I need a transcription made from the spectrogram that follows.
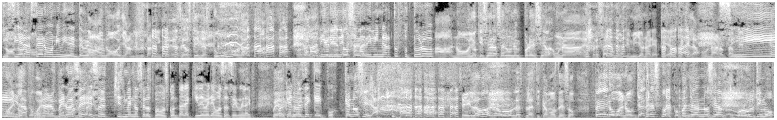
No, no, quisiera no. ser monividente, pero Ay, no. ya, pues también qué deseos tienes tú. O sea, o sea, yo Adivine- queriendo ser... Adivinar tu futuro. Ah, no, yo quisiera ser una empresa, una empresaria multimillonaria, que ya sé que la funaron sí, también. Qué bueno, la qué bueno, funaron, pero ese, cayó ese bien. chisme no se los podemos contar aquí, deberíamos hacer un live, Ve- porque no es de K-pop. Que no siga. sí, luego, luego les platicamos de eso. Pero bueno, ya gracias por acompañarnos, Yam. Y por último,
